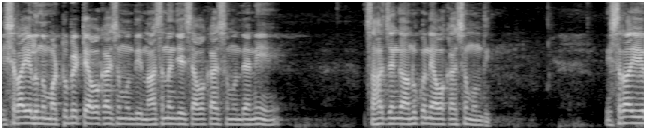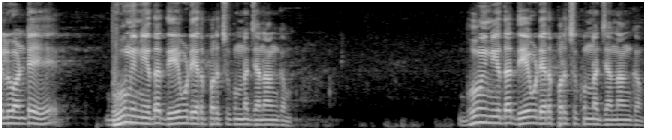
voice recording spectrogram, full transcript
ఇస్రాయేలును మట్టుబెట్టే అవకాశం ఉంది నాశనం చేసే అవకాశం ఉంది అని సహజంగా అనుకునే అవకాశం ఉంది. ఇస్రాయేలు అంటే భూమి మీద దేవుడు ఏర్పరచుకున్న జనాంగం. భూమి మీద దేవుడు ఏర్పరచుకున్న జనాంగం.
